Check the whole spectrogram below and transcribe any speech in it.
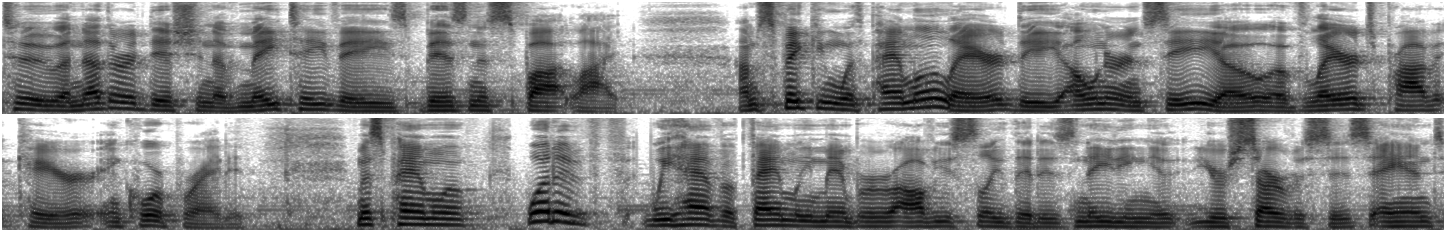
to another edition of Me TV's Business Spotlight. I'm speaking with Pamela Laird, the owner and CEO of Laird's Private Care Incorporated. Miss Pamela, what if we have a family member, obviously, that is needing your services, and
